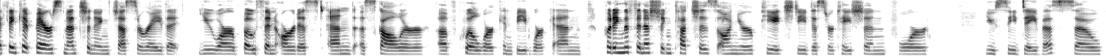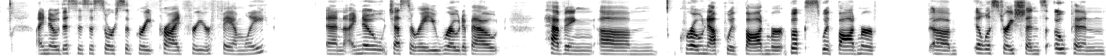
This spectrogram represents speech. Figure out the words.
I think it bears mentioning, Jessa Rae, that you are both an artist and a scholar of quill work and beadwork and putting the finishing touches on your PhD dissertation for UC Davis. So I know this is a source of great pride for your family. And I know, Jessa Rae, you wrote about having um, grown up with Bodmer books with Bodmer um, illustrations open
